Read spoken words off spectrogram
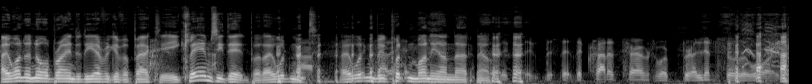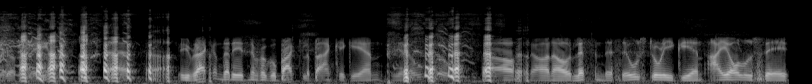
I want to know, Brian, did he ever give it back to you? He claims he did, but I wouldn't. I wouldn't be putting money on that now. the, the, the, the credit terms were brilliant, so they were. You know what I mean? uh, he reckoned that he'd never go back to the bank again. You know, so, no, no, no. Listen, it's the old story again. I always say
